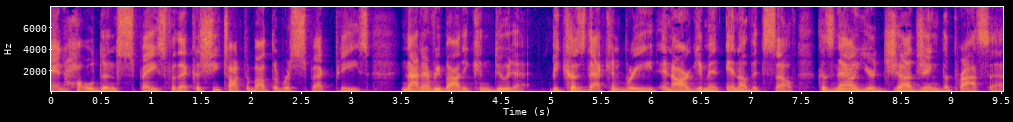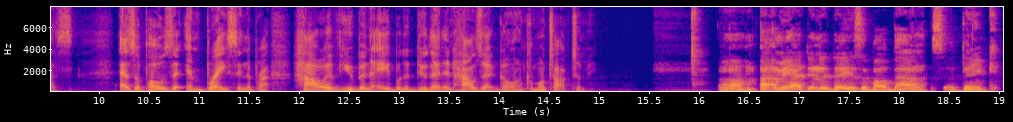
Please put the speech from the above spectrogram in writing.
and holding space for that because she talked about the respect piece. Not everybody can do that because that can breed an argument in of itself because now you're judging the process as opposed to embracing the process how have you been able to do that and how's that going? Come on talk to me. Um, i mean at the end of the day it's about balance. I think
